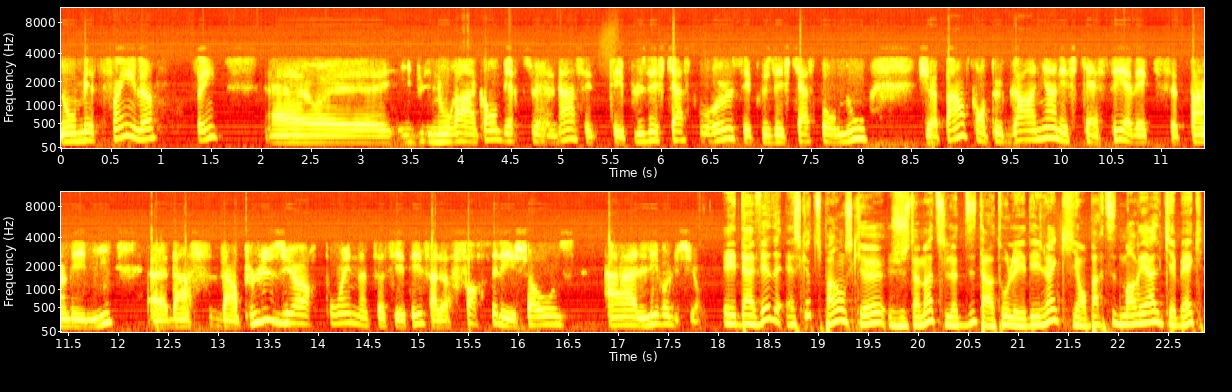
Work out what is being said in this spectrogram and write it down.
nos médecins, là, euh, ils, nous rencontrent virtuellement. C'est plus efficace pour eux, c'est plus efficace pour nous. Je pense qu'on peut gagner en efficacité avec cette pandémie dans, dans plusieurs points de notre société. Ça a forcé les choses à l'évolution. Et David, est-ce que tu penses que, justement, tu l'as dit tantôt, il y a des gens qui ont parti de Montréal, Québec,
